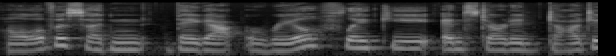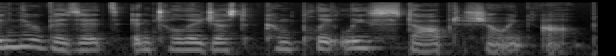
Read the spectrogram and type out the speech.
all of a sudden they got real flaky and started dodging their visits until they just completely stopped showing up.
